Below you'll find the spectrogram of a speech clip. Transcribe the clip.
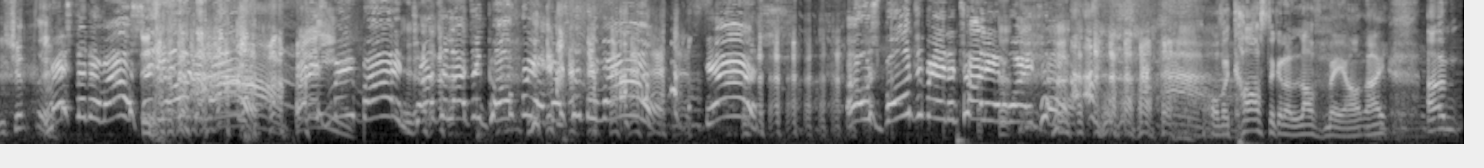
you should do. Mr. Duval, Signor Duval! It's me, Ben! Transatlantic call for you, Mr. Duval! Yes! I was born to be an Italian waiter! oh, the cast are going to love me, aren't they? Um,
